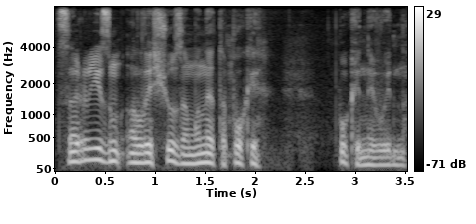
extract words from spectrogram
царизм, але що за монета поки, поки не видно.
